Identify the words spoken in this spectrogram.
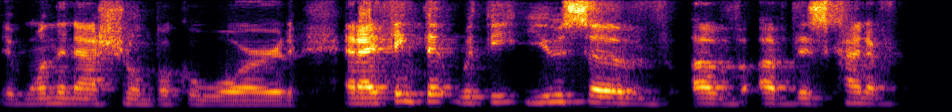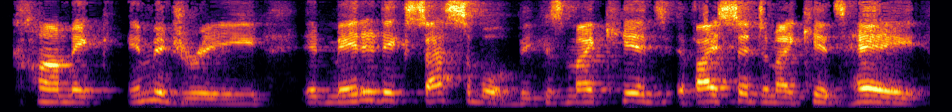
It won the National Book Award. And I think that with the use of, of, of this kind of comic imagery, it made it accessible because my kids, if I said to my kids, hey,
